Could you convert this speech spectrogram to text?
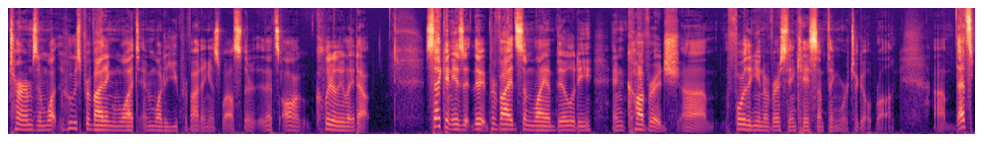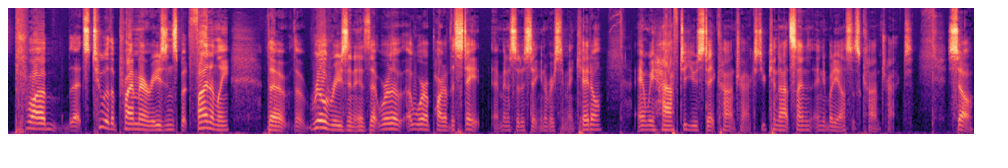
terms, and what who's providing what and what are you providing as well. So there, that's all clearly laid out. Second is it, it provides some liability and coverage um, for the university in case something were to go wrong. Um, that's that's two of the primary reasons, but finally, the the real reason is that we're we're a part of the state at Minnesota State University Mankato, and we have to use state contracts. You cannot sign anybody else's contract. So,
